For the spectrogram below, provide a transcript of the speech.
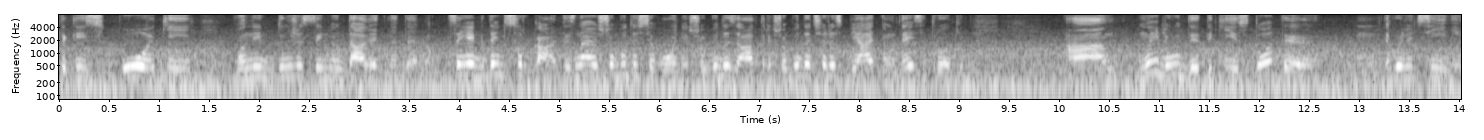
такий спокій, вони дуже сильно давлять на тебе. Це як день сурка. Ти знаєш, що буде сьогодні, що буде завтра, що буде через 5, там, 10 років. А ми, люди, такі істоти еволюційні.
